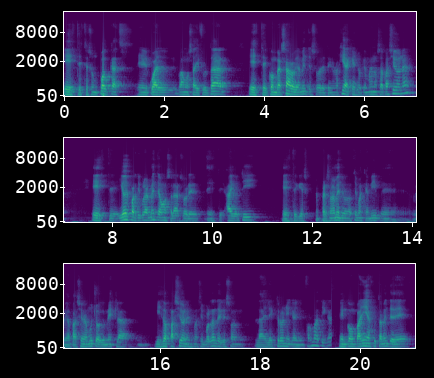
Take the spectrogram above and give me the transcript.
Este, este es un podcast en el cual vamos a disfrutar, este, conversar obviamente sobre tecnología, que es lo que más nos apasiona. Este, y hoy particularmente vamos a hablar sobre este, IoT, este, que es personalmente uno de los temas que a mí me, me apasiona mucho, que mezcla mis dos pasiones más importantes, que son la electrónica y la informática, en compañía justamente de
